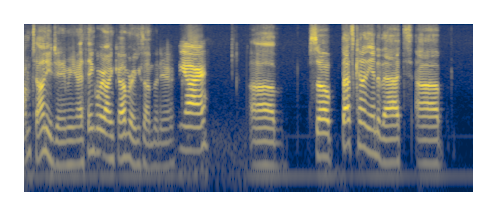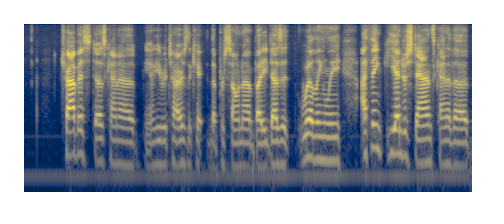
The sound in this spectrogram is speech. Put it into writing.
I'm telling you, Jamie, I think we're uncovering something here. we are. Um, so that's kind of the end of that. Uh, Travis does kind of, you know, he retires the the persona, but he does it willingly. I think he understands kind of the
